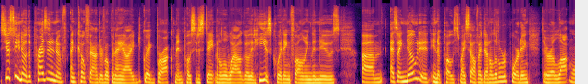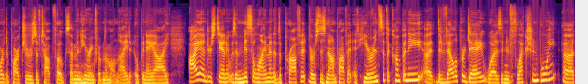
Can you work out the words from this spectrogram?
just so you know, the president of and co-founder of OpenAI, Greg Brockman, posted a statement a little while ago that he is quitting following the news. Um, as I noted in a post myself, I've done a little reporting. There are a lot more departures of top folks. I've been hearing from them all night at OpenAI. I understand it was a misalignment of the profit versus nonprofit adherence at the company. Uh, the developer day was an inflection point. Uh,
